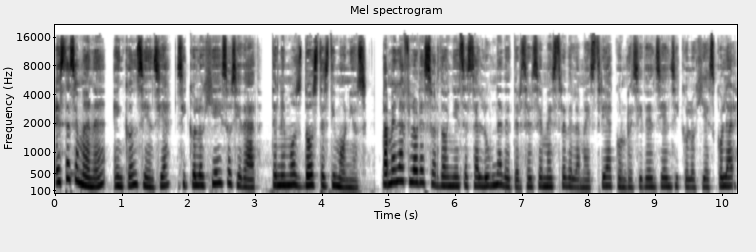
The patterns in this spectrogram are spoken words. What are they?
Esta semana, en Conciencia, Psicología y Sociedad, tenemos dos testimonios. Pamela Flores Ordóñez es alumna de tercer semestre de la maestría con residencia en psicología escolar,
